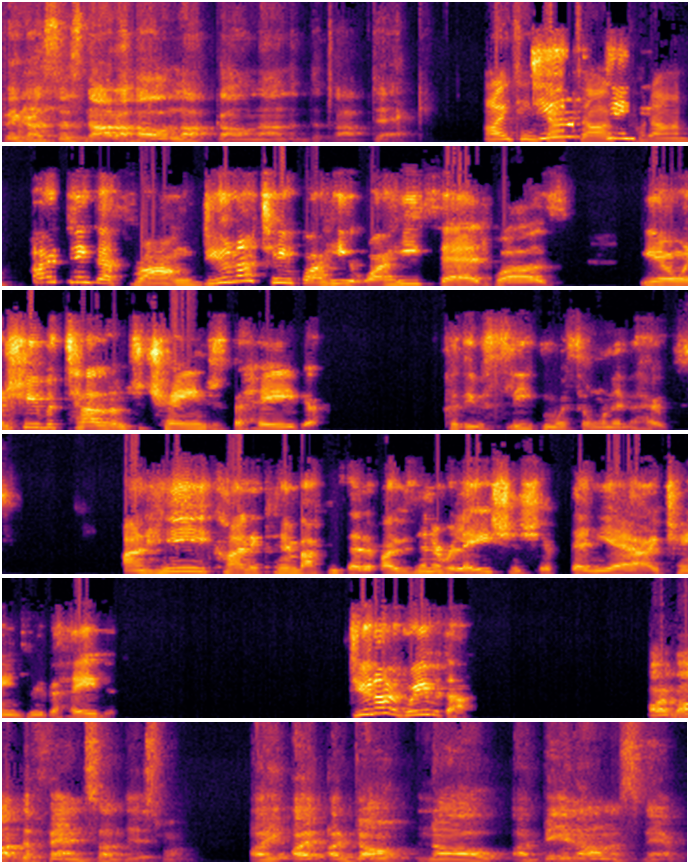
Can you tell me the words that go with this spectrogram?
because there's not a whole lot going on in the top deck. I think Do you that's not all think- put on. I think that's wrong. Do you not think what he what he said was, you know, when she was telling him to change his behavior because he was sleeping with someone in the house, and he kind of came back and said, if I was in a relationship, then yeah, I changed my behavior. Do you not agree with that? I'm on the fence on this one. I, I, I don't know. I'm being honest now.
